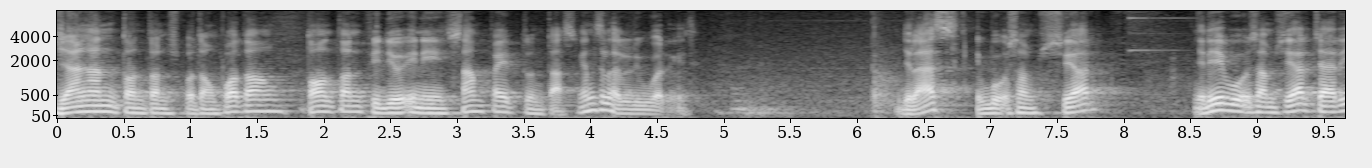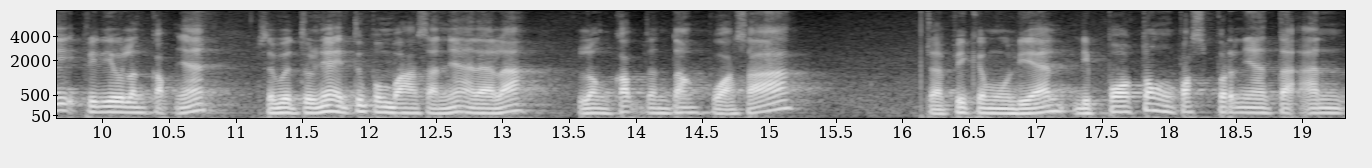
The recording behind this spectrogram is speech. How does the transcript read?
Jangan tonton sepotong-potong, tonton video ini sampai tuntas. Kan selalu dibuat gitu. Jelas, Ibu Samsiar? Jadi Bu Samsiar cari video lengkapnya. Sebetulnya itu pembahasannya adalah lengkap tentang puasa. Tapi kemudian dipotong pas pernyataan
